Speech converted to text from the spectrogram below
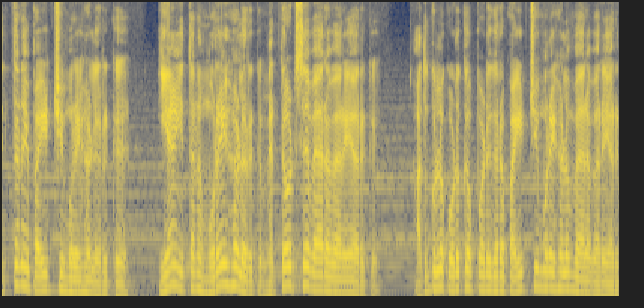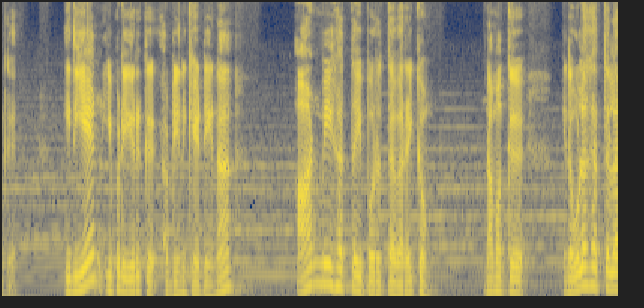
இத்தனை பயிற்சி முறைகள் இருக்குது ஏன் இத்தனை முறைகள் இருக்குது மெத்தட்ஸே வேறு வேறையாக இருக்குது அதுக்குள்ளே கொடுக்கப்படுகிற பயிற்சி முறைகளும் வேறு வேறையாக இருக்குது இது ஏன் இப்படி இருக்குது அப்படின்னு கேட்டிங்கன்னா ஆன்மீகத்தை பொறுத்த வரைக்கும் நமக்கு இந்த உலகத்தில்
